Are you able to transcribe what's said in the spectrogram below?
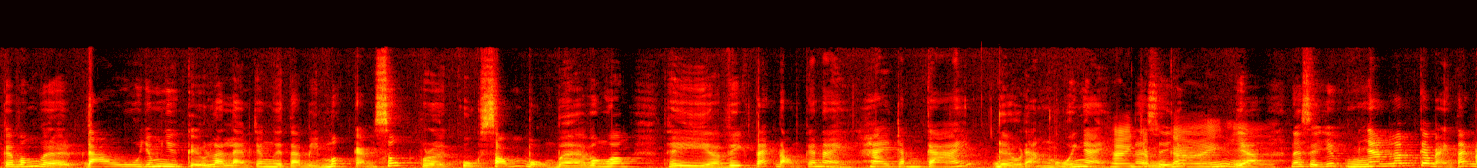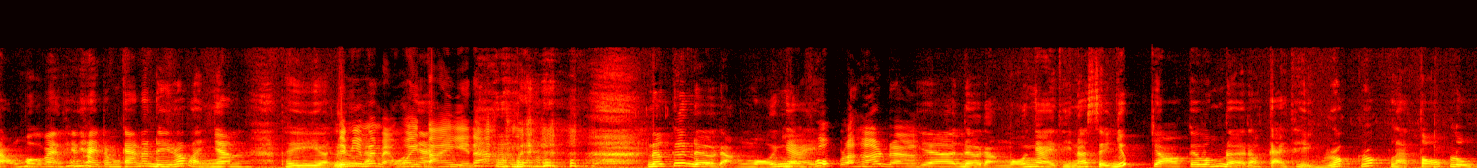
Cái vấn đề đau giống như kiểu là làm cho người ta bị mất cảm xúc rồi cuộc sống bộn bề vân vân. Thì à, việc tác động cái này 200 cái đều đặn mỗi ngày. 200 nó sẽ cái giúp, ừ. dạ nó sẽ giúp nhanh lắm. Các bạn tác động hồi các bạn thấy 200 cái nó đi rất là nhanh. Thì à, giống như mấy bạn quay ngày. tay vậy đó. Nó cứ đều đặn mỗi một ngày. phút là hết ra Dạ, đều đặn mỗi ngày thì nó sẽ giúp cho cái vấn đề đó cải thiện rất rất là tốt luôn.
